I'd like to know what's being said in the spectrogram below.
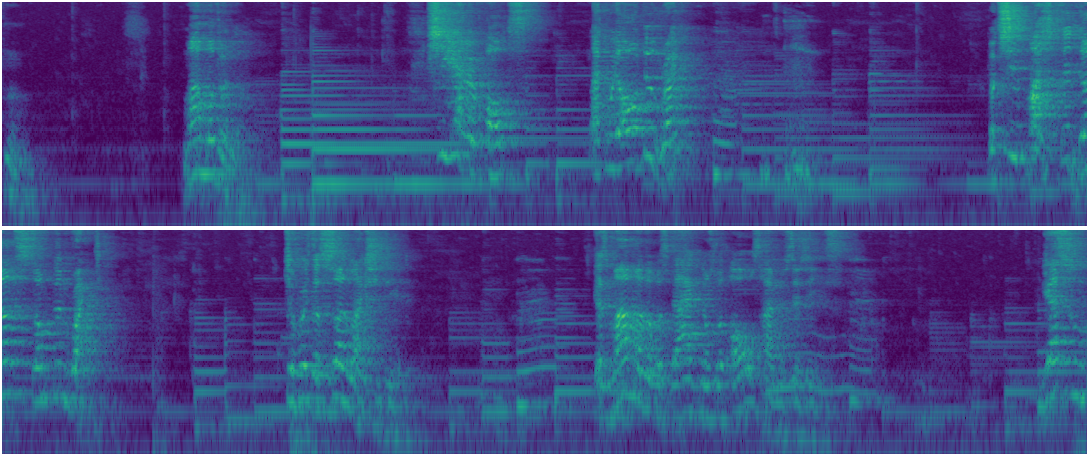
Hmm. My mother-in-law. She had her faults, like we all do, right? But she must have done something right to raise a son like she did. Because my mother was diagnosed with Alzheimer's disease. Guess who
